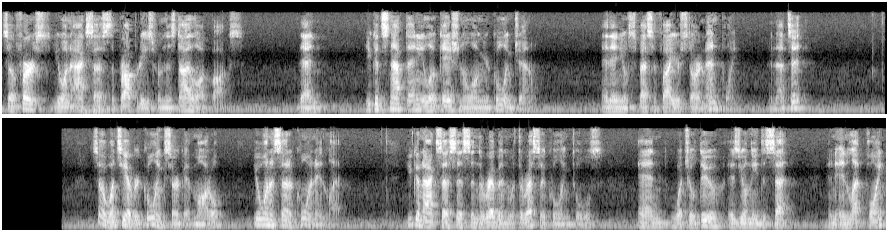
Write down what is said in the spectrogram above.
So first, you want to access the properties from this dialog box. Then, you can snap to any location along your cooling channel. And then you'll specify your start and end point. And that's it. So once you have your cooling circuit model, you'll want to set a coolant inlet. You can access this in the ribbon with the rest of the cooling tools. And what you'll do is you'll need to set an inlet point.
